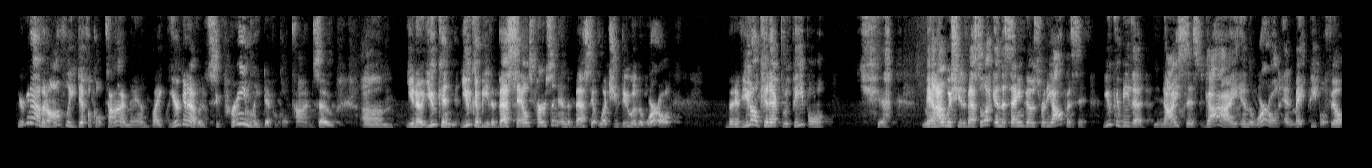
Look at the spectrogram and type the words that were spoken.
you're going to have an awfully difficult time, man. Like you're going to have a supremely difficult time. So, um, you know, you can you can be the best salesperson and the best at what you do in the world, but if you don't connect with people, man, I wish you the best of luck. And the same goes for the opposite. You can be the nicest guy in the world and make people feel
